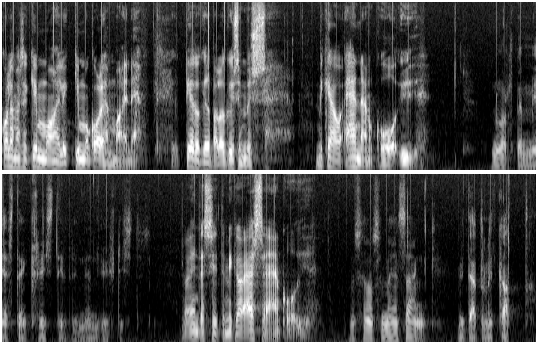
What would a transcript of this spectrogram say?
Kolemaisen Kimmo, eli Kimmo Kolemainen. Tietokilpailukysymys. Mikä on NMKY? Nuorten miesten kristillinen yhdistys. No entäs sitten, mikä on SNKY? No se on se meidän sänky, mitä tulit katsoa.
